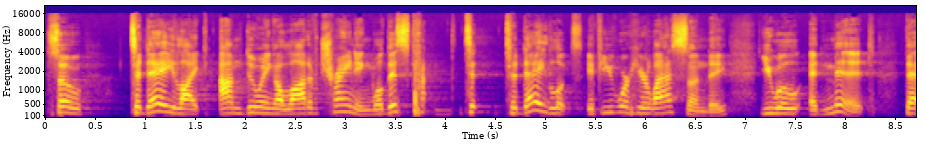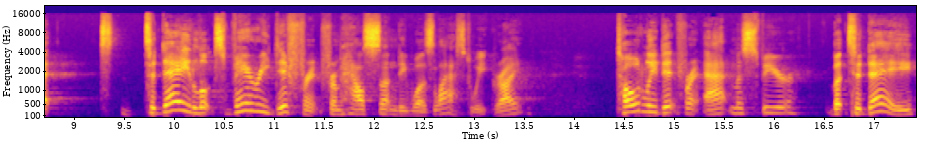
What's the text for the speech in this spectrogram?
So, today, like I'm doing a lot of training. Well, this today looks, if you were here last Sunday, you will admit t- today looks very different from how Sunday was last week, right? Totally different atmosphere. But today,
